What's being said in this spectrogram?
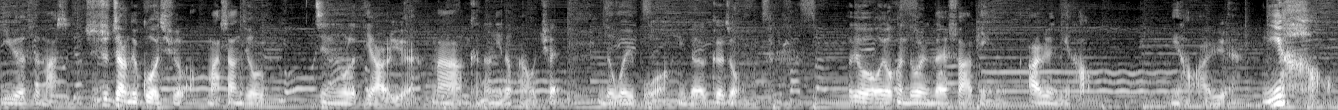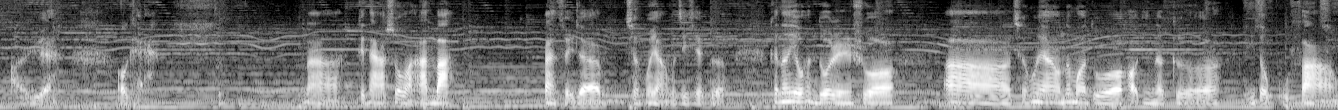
一月份马上就这样就过去了，马上就进入了第二月。那可能你的朋友圈、你的微博、你的各种，有有很多人在刷屏，二月你好。你好，二月。你好，二月。OK，那跟大家说晚安吧。伴随着陈鸿阳的这些歌，可能有很多人说啊，陈鸿阳有那么多好听的歌，你都不放。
